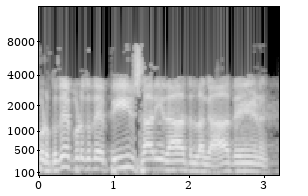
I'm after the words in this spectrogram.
پڑکدے پڑکدے پیر ساری رات لگا دین۔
